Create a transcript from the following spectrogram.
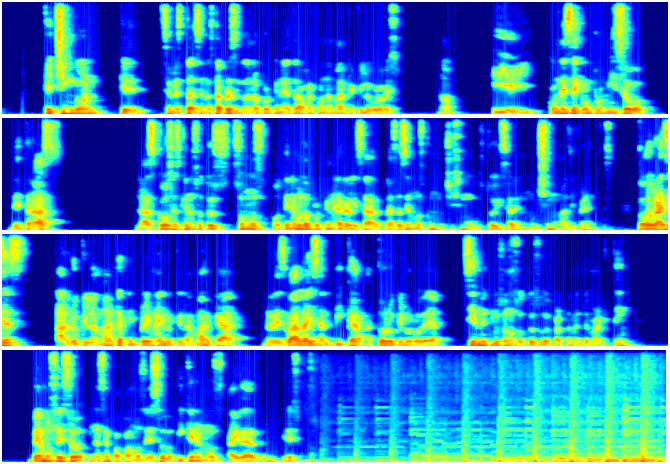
qué chingón que se, me está, se nos está presentando la oportunidad de trabajar con una marca que logró eso, ¿no? Y, con ese compromiso detrás, las cosas que nosotros somos o tenemos la oportunidad de realizar, las hacemos con muchísimo gusto y salen muchísimo más diferentes. Todo gracias a lo que la marca te impregna y lo que la marca resbala y salpica a todo lo que lo rodea siendo incluso nosotros su departamento de marketing, vemos eso y nos empapamos de eso y queremos ayudar a transmitir eso,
